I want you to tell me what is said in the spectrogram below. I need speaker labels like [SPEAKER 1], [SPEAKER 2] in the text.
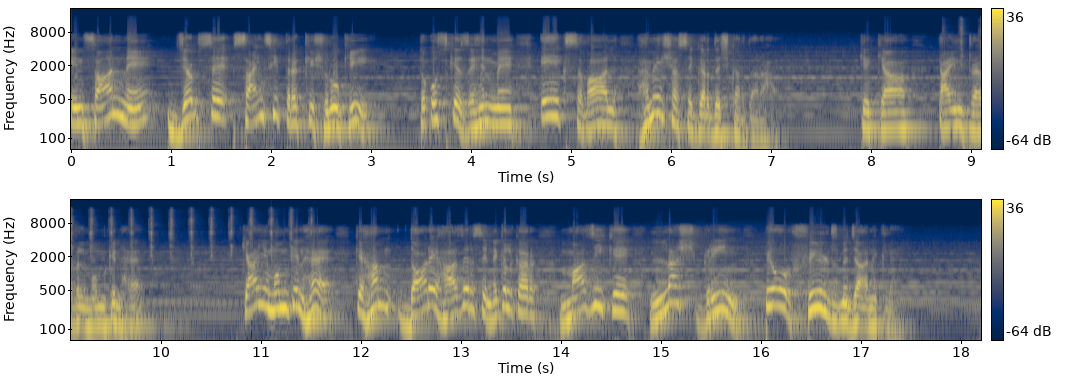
[SPEAKER 1] इंसान ने जब से साइंसी तरक्की शुरू की तो उसके जहन में एक सवाल हमेशा से गर्दिश करता रहा कि क्या टाइम ट्रैवल मुमकिन है? क्या यह मुमकिन है कि हम दौरे हाजिर से निकलकर माजी के लश ग्रीन प्योर फील्ड्स में जा निकलें?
